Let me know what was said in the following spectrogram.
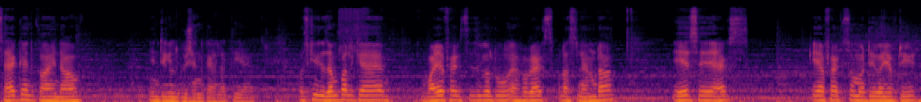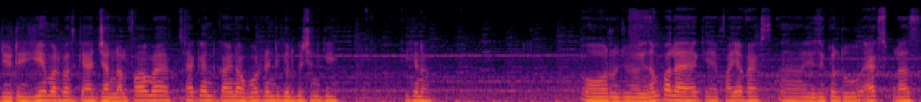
Second kind of integral equation कहलाती है। उसकी एग्जांपल क्या है? Y of x is equal to f of x plus lambda a से एक्स के एफ़ एक्स मटी y of t d t ये हमारे पास क्या है? जनरल फॉर्म है second kind of integral equation की, ठीक है ना? और जो एग्जांपल है कि five f x is equal to x plus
